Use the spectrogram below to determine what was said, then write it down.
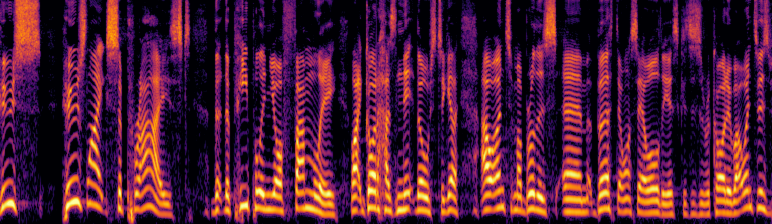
Who's Who's like surprised that the people in your family, like God has knit those together? I went to my brother's um, birthday. I won't say how old he is because this is recorded, but I went to his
